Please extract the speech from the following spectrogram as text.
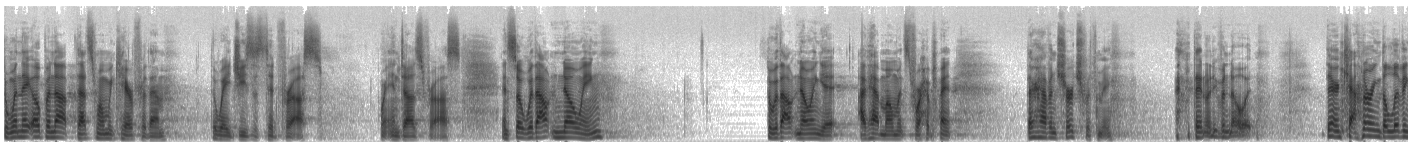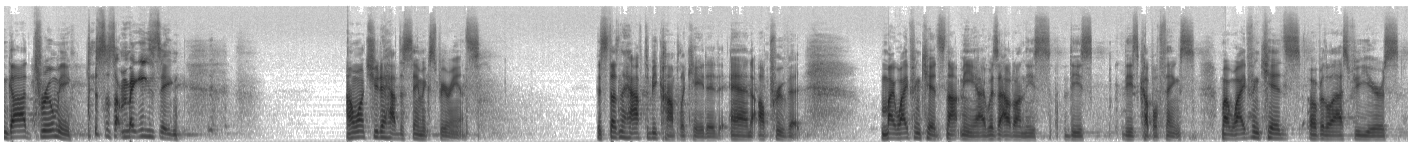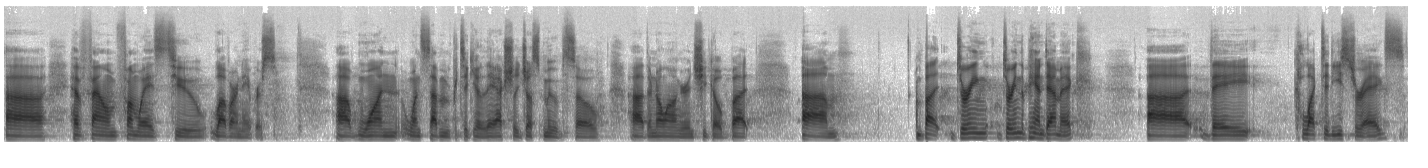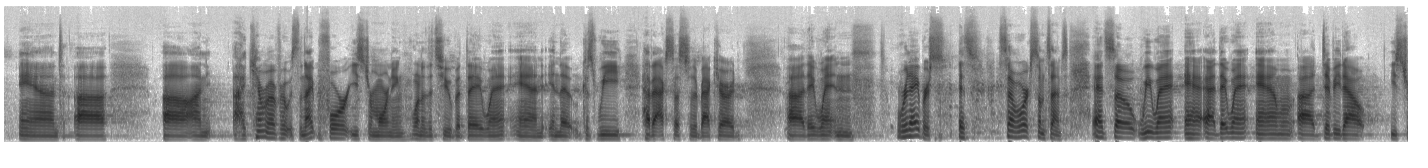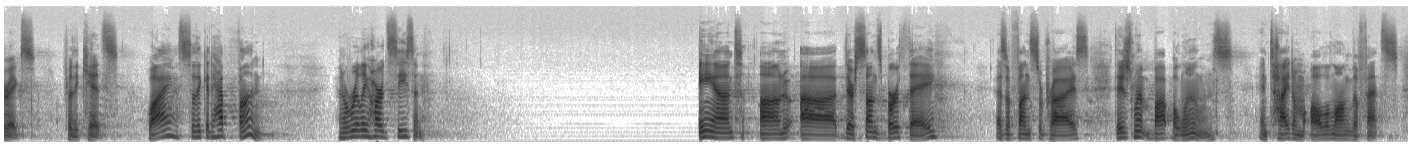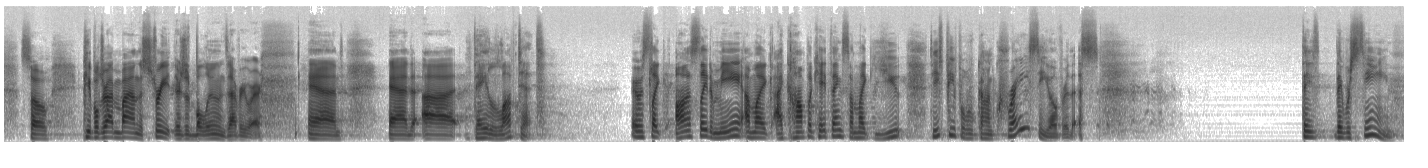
So when they open up, that's when we care for them, the way Jesus did for us and does for us. And so without knowing, so without knowing it, I've had moments where I went, they're having church with me. they don't even know it. They're encountering the living God through me. This is amazing. I want you to have the same experience. This doesn't have to be complicated, and I'll prove it. My wife and kids, not me, I was out on these, these, these couple things. My wife and kids, over the last few years, uh, have found fun ways to love our neighbors. Uh, one, one seven in particular, they actually just moved, so uh, they're no longer in Chico. But, um, but during, during the pandemic, uh, they collected Easter eggs, and uh, uh, on I can't remember if it was the night before or Easter morning, one of the two, but they went and in the because we have access to their backyard, uh, they went and we're neighbors. It's so it works sometimes. And so we went and uh, they went and uh, divvied out Easter eggs for the kids. Why? So they could have fun in a really hard season. And on uh, their son's birthday, as a fun surprise, they just went and bought balloons and tied them all along the fence. So people driving by on the street, there's just balloons everywhere. And, and uh, they loved it. It was like, honestly, to me, I'm like, I complicate things. I'm like, you, these people have gone crazy over this. They, they were seen,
